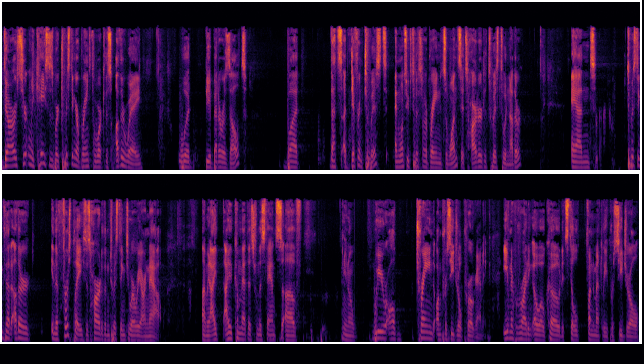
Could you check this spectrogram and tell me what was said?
There are certainly cases where twisting our brains to work this other way would be a better result, but that's a different twist. And once we've twisted our brains once, it's harder to twist to another. And twisting to that other in the first place is harder than twisting to where we are now. I mean, I, I come at this from the stance of, you know, we are all trained on procedural programming. Even if we're writing OO code, it's still fundamentally a procedural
